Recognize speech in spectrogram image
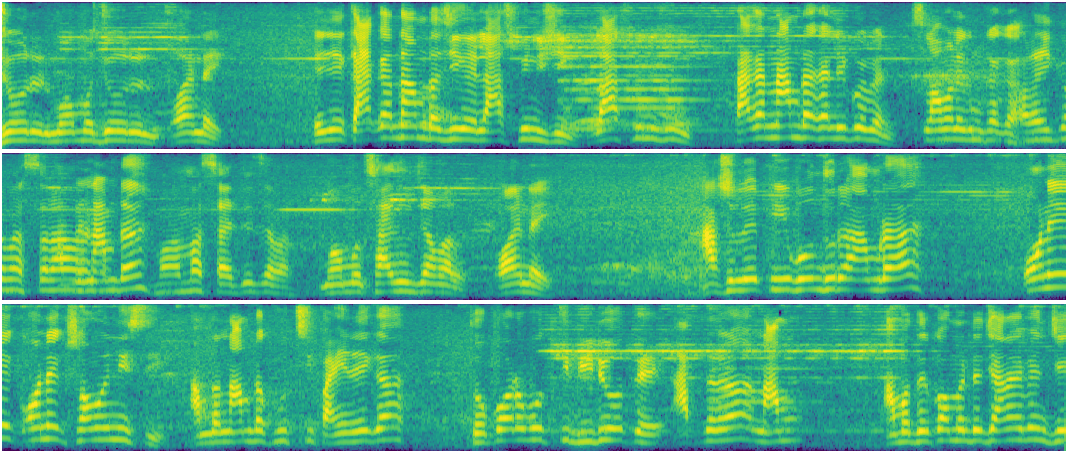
জহরুল মোহাম্মদ জহরুল হয় নাই? এই যে কাকার নামটা জিগে লাস্ট ফিনিশিং লাস্ট ফিনিশিং কাকার নামটা খালি কইবেন। আসসালামু আলাইকুম কাকা। ওয়ালাইকুম আসসালাম। আপনার নামটা? মোহাম্মদ সাইদুজ্জামান। মোহাম্মদ সাইদুল জামাল হয় নাই? আসলে প্রিয় বন্ধুরা আমরা অনেক অনেক সময় নিছি। আমরা নামটা খুঁজছি পাই নাই গা। তো পরবর্তী ভিডিওতে আপনারা নাম আমাদের কমেন্টে জানাবেন যে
